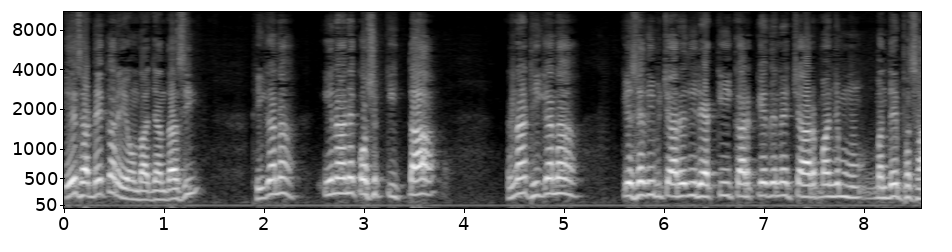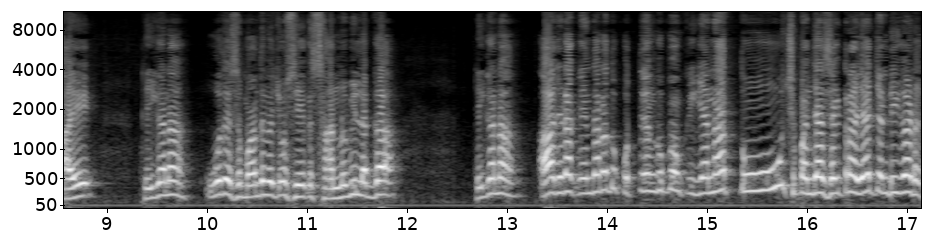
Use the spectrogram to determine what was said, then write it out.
ਇਹ ਸਾਡੇ ਘਰੇ ਆਉਂਦਾ ਜਾਂਦਾ ਸੀ, ਠੀਕ ਹੈ ਨਾ? ਇਹਨਾਂ ਨੇ ਕੁਝ ਕੀਤਾ ਨਾ ਠੀਕ ਹੈ ਨਾ? ਕਿਸੇ ਦੀ ਵਿਚਾਰੇ ਦੀ ਰੈਕੀ ਕਰਕੇ ਤੇ ਨੇ ਚਾਰ ਪੰਜ ਬੰਦੇ ਫਸਾਏ। ਠੀਕ ਹੈ ਨਾ? ਉਹਦੇ ਸੰਬੰਧ ਵਿੱਚ ਉਹ ਸੇਕ ਸਾਨੂੰ ਵੀ ਲੱਗਾ। ਠੀਕ ਹੈ ਨਾ? ਆ ਜਿਹੜਾ ਕਹਿੰਦਾ ਨਾ ਤੂੰ ਕੁੱਤੇ ਵਾਂਗੂ ਭੌਂਕੀ ਜਾਣਾ ਤੂੰ 56 ਸੈਕਟਰ ਆ ਜਾ ਚੰਡੀਗੜ੍ਹ,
